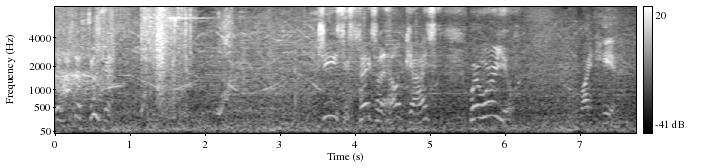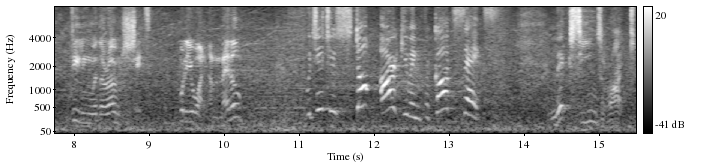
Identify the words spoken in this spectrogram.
We have to shoot it! Jesus, thanks for the help, guys. Where were you? Right here, dealing with our own shit. What do you want, a medal? Would you two stop arguing, for God's sakes? Lexine's right.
